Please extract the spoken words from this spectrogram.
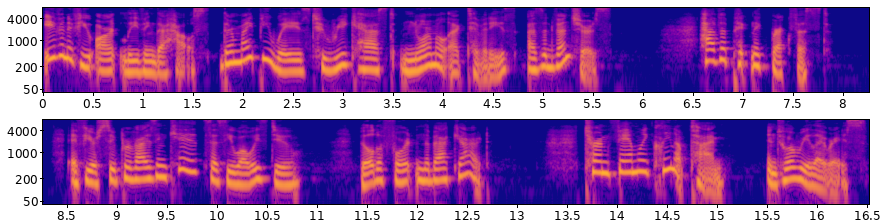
Even if you aren't leaving the house, there might be ways to recast normal activities as adventures. Have a picnic breakfast. If you're supervising kids, as you always do, build a fort in the backyard. Turn family cleanup time into a relay race.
